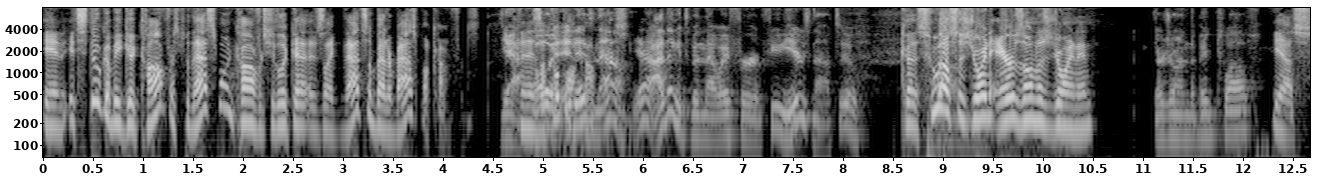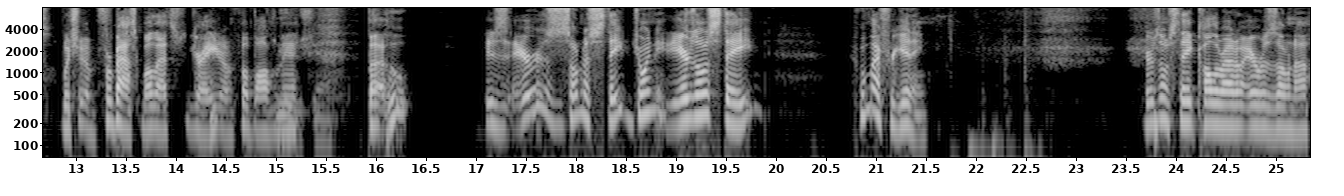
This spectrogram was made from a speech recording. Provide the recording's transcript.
and it's still going to be a good conference. But that's one conference you look at. It's like that's a better basketball conference yeah, Than it's a oh, it- football it is conference. now. Yeah, I think it's been that way for a few years now too. because who else is joining? Arizona's joining. They're joining the Big Twelve. Yes, which uh, for basketball that's great. On football. Huge, yeah. But who is Arizona State joining? Arizona State. Who am I forgetting? Arizona State, Colorado, Arizona,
